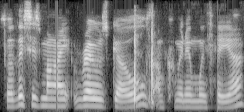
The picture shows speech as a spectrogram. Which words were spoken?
So this is my rose gold I'm coming in with here.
